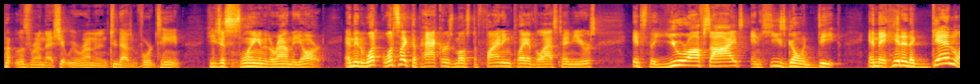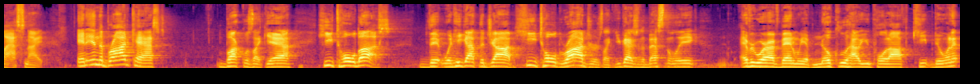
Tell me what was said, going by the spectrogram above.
let's run that shit we were running in 2014." He's just slinging it around the yard. And then what what's like the Packers' most defining play of the last 10 years? It's the you're off sides and he's going deep. And they hit it again last night. And in the broadcast, Buck was like, "Yeah, he told us that when he got the job, he told Rodgers like, you guys are the best in the league. Everywhere I've been, we have no clue how you pull it off. Keep doing it."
